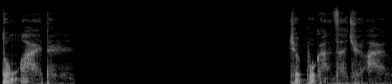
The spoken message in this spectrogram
懂爱的人，却不敢再去爱了。”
